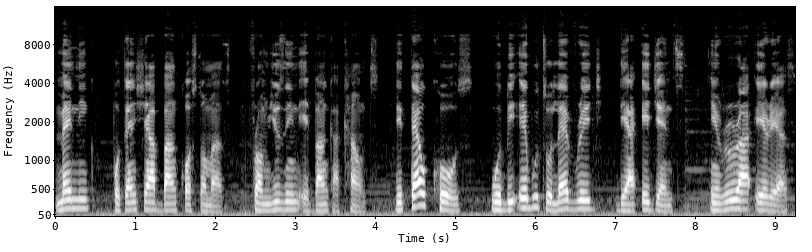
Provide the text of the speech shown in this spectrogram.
many potential bank customers from using a bank account. The telcos will be able to leverage their agents in rural areas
